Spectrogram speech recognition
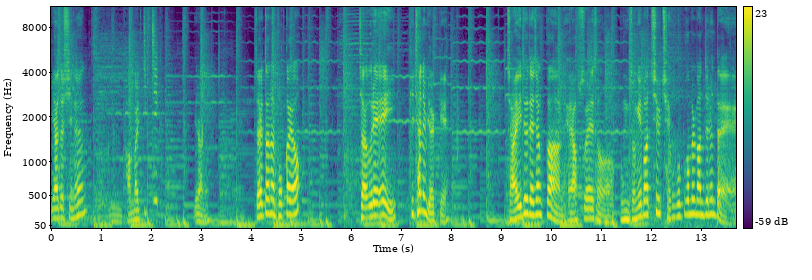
이 아저씨는 음, 반말 찍찍 이러네. 자 일단은 볼까요? 자 의뢰 A 티타늄 10개. 자이드 대장간 해압소에서 궁성에 바칠 최고급 검을 만드는데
